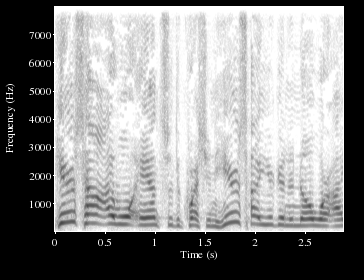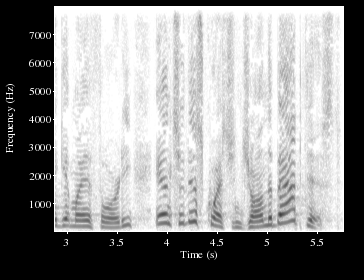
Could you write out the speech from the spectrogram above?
Here's how I will answer the question. Here's how you're going to know where I get my authority. Answer this question John the Baptist.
